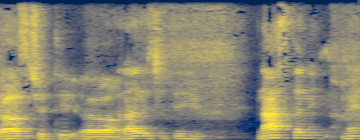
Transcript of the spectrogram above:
Različiti. Različiti nastani, ne?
